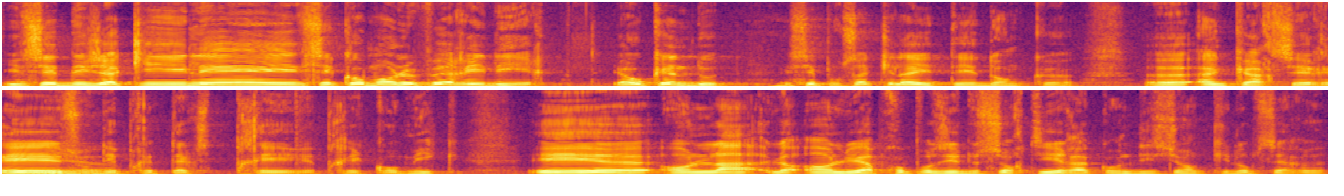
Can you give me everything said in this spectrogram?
Il sait déjà qui il est et il sait comment le faire élire. Il n'y a aucun doute. Et c'est pour ça qu'il a été donc euh, euh, incarcéré sous des prétextes très, très comiques. Et euh, on, l'a- on lui a proposé de sortir à condition qu'il observe,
